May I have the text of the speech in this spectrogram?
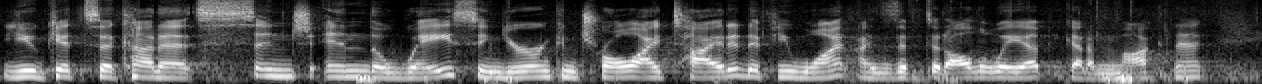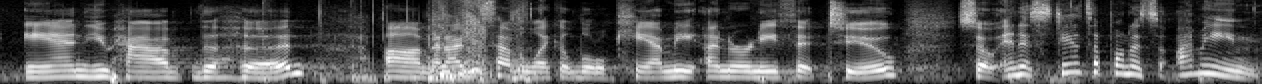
You get to kind of cinch in the waist and you're in control. I tied it if you want. I zipped it all the way up. You got a mock neck and you have the hood. Um, and I just have like a little cami underneath it too. So, and it stands up on its, I mean,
